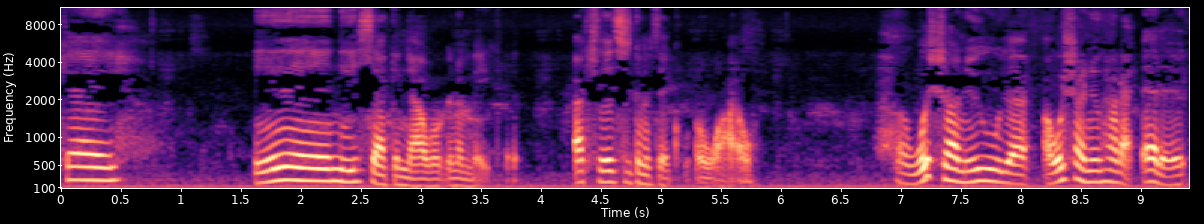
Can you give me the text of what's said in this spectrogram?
Okay. Any second now, we're gonna make it. Actually, this is gonna take a while. I wish I knew that. I wish I knew how to edit.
